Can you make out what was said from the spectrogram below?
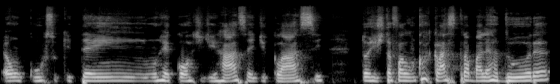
É um curso que tem um recorte de raça e de classe. Então a gente está falando com a classe trabalhadora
